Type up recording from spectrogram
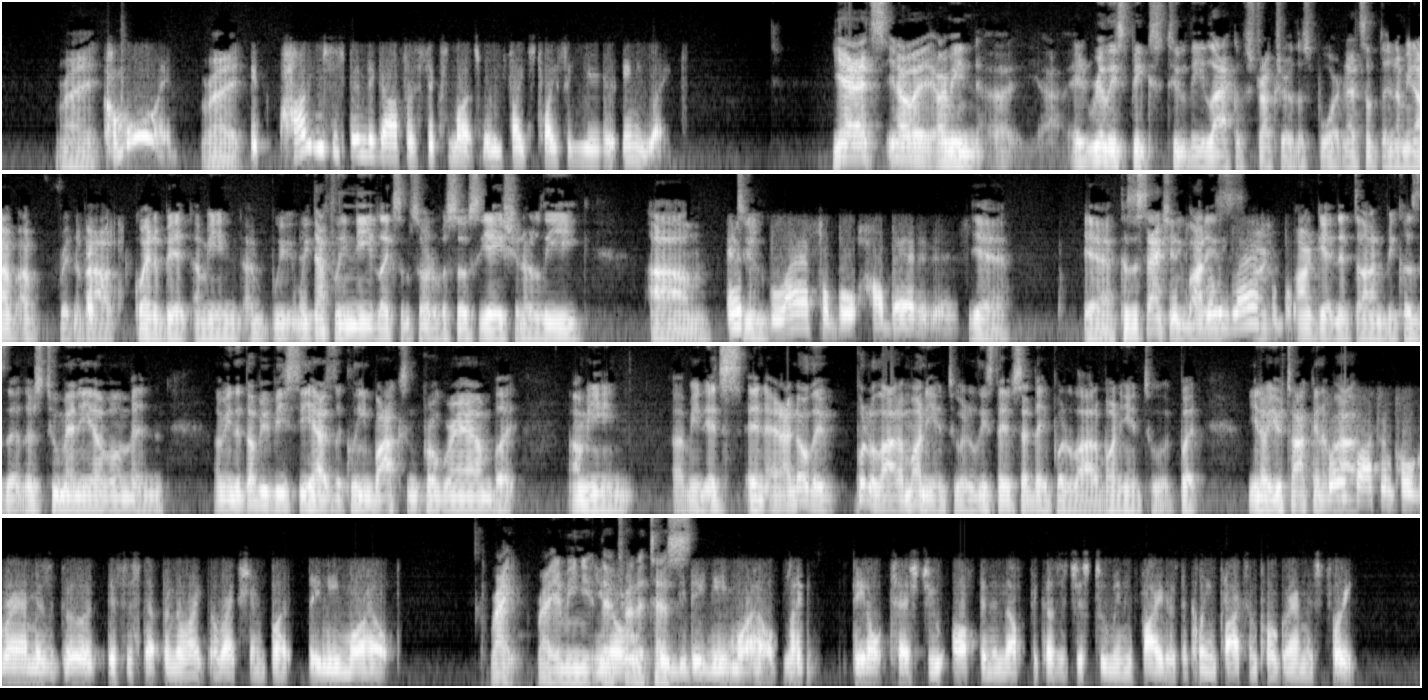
Right. Come on. Right. It, how do you suspend a guy for six months when he fights twice a year anyway? Yeah, it's you know, I mean, uh, it really speaks to the lack of structure of the sport, and that's something. I mean, I've I've written about quite a bit. I mean, um, we we definitely need like some sort of association or league. Um, It's to laughable how bad it is. yeah, yeah, because the sanctioning It's bodies really aren't, aren't getting it done because there, there's too many of them, and I mean, the WBC has the clean boxing program, but I mean, I mean, it's and and I know they've put a lot of money into it. At least they've said they put a lot of money into it, but you know, you're talking about The clean about boxing program is good. It's a step in the right direction, but they need more help. right, right. I mean, you, You they're know, trying to test. They, they need more help. Like they don't test you often enough because it's just too many fighters. The clean boxing program is free,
